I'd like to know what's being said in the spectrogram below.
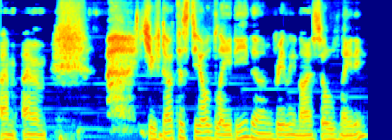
I'm, I'm. You've noticed the old lady, the really nice old lady.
